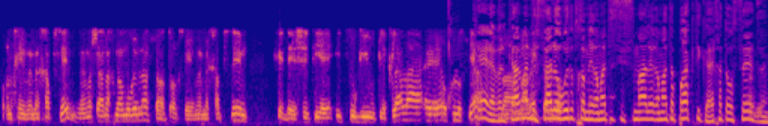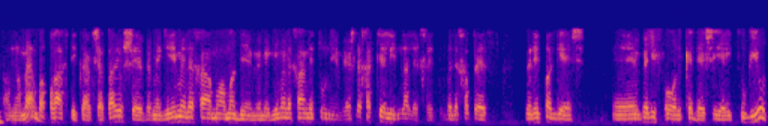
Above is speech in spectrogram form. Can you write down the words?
הולכים ומחפשים, זה מה שאנחנו אמורים לעשות, הולכים ומחפשים כדי שתהיה ייצוגיות לכלל האוכלוסייה. כן, אבל קלמן ניסה. להוריד אותך מרמת הסיסמה לרמת הפרקטיקה, איך אתה עושה את זה? אני אומר בפרקטיקה, כשאתה יושב ומגיעים אליך המועמדים ומגיעים אליך הנתונים ויש לך כלים ללכת ולחפש ולהיפגש אה, ולפעול כדי שיהיה ייצוגיות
